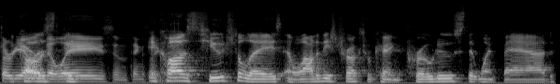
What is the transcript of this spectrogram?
thirty It hour caused- it- delays and things like that. it caused huge delays, and a lot of these trucks were carrying produce that went bad.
